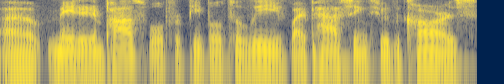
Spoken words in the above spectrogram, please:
uh, made it impossible for people to leave by passing through the cars.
